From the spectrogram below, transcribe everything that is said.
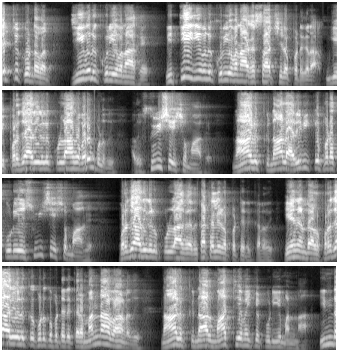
ஏற்றுக்கொண்டவன் ஜீவனுக்குரியவனாக நித்திய ஜீவனுக்குரியவனாக சாட்சியிடப்படுகிறான். இங்கே பிரஜாதிகளுக்குள்ளாக வரும் பொழுது அது சுவிசேஷமாக நாளுக்கு நாள் அறிவிக்கப்படக்கூடிய சுவிசேஷமாக பிரஜாதிகளுக்குள்ளாக அது கட்டளையிடப்பட்டிருக்கிறது. ஏனென்றால் பிரஜாதிகளுக்கு கொடுக்கப்பட்டிருக்கிற மன்னாவானது நாளுக்கு நாள் மாற்றி அமைக்கக்கூடிய மன்னா. இந்த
